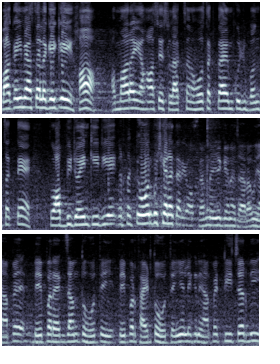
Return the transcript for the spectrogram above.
वाकई में ऐसा लगे कि हाँ हमारा यहाँ से सिलेक्शन हो सकता है हम कुछ बन सकते हैं तो आप भी ज्वाइन कीजिए। कर सकते हो और कुछ कहना चाह रहे हो सर मैं ये कहना चाह रहा हूँ यहाँ पे पेपर एग्ज़ाम तो होते ही पेपर फाइट तो होते ही हैं लेकिन यहाँ पे टीचर भी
